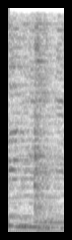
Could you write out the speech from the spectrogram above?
You.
